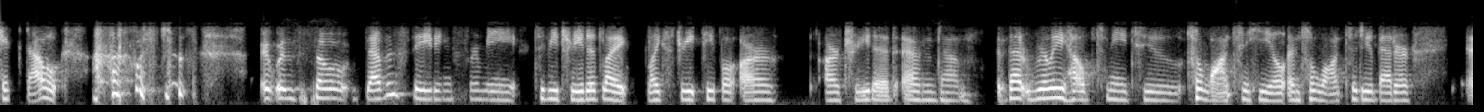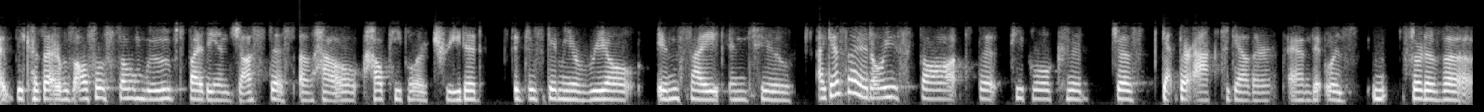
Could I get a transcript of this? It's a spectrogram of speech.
kicked out. I was just it was so devastating for me to be treated like like street people are are treated and um that really helped me to to want to heal and to want to do better uh, because I was also so moved by the injustice of how how people are treated. It just gave me a real insight into I guess I had always thought that people could just get their act together. And it was sort of a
